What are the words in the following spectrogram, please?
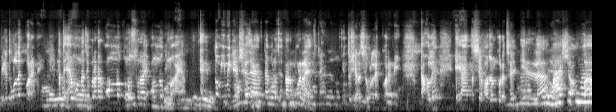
ভিডিওতে উল্লেখ করে নাই। তাতে এমন না যে কোরআনের অন্য কোনো সূরায়, অন্য কোনো আয়াত, একদম ইমিডিয়েট সে যে আয়াতটা বলেছে তারপরের আয়াতটাই। কিন্তু সেটা সে উল্লেখ করে নাই। তাহলে এই আয়াতটা সে হজম করেছে ইল্লা মাশাআল্লাহ।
